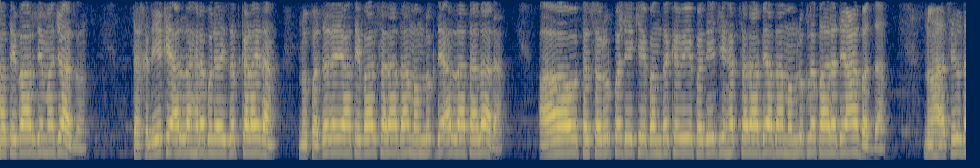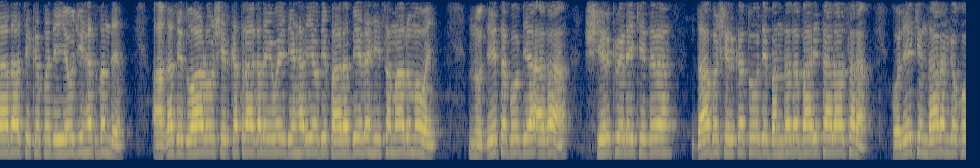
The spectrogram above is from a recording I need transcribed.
اعتبار د مجاز تخلیق الله رب العزت کړی ده نو په دغه اعتبار سره دا مملوک د الله تعالی ده او تصرف په دې کې بنده کوي په دې جهت سره بیا دا مملوک لپاره دی عبد ده نو حاصل دا ده چې که په دې یو جهت بنده هغه د دواړو شرکت راغلی وي د هر یو د پاره به له حصہ معلومه وي نو دې ته به بیا هغه شرک ویلې کېده دا به شرکتو د بنده له باری تعالی سره خو لیکن دا رنګ خو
